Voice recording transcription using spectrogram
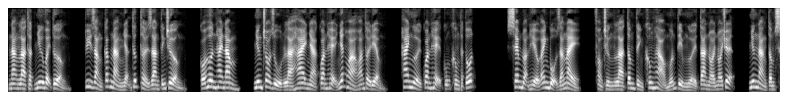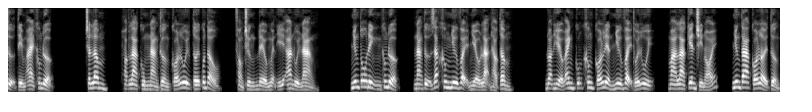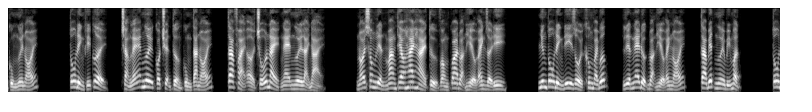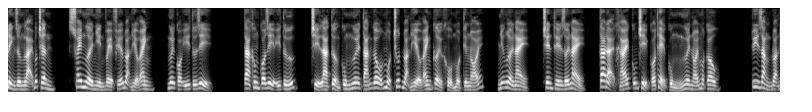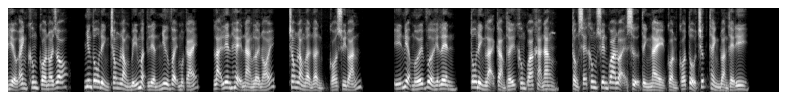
Nàng là thật như vậy tưởng, tuy rằng các nàng nhận thức thời gian tính trường, có hơn 2 năm, nhưng cho dù là hai nhà quan hệ nhất hòa hoãn thời điểm, hai người quan hệ cũng không thật tốt. Xem đoạn hiểu anh bộ dáng này, phỏng chừng là tâm tình không hảo muốn tìm người ta nói nói chuyện, nhưng nàng tâm sự tìm ai không được. Trần Lâm, hoặc là cùng nàng thường có lui tới quân tẩu, phỏng chừng đều nguyện ý an ủi nàng. Nhưng Tô Định không được, nàng tự giác không như vậy nhiều lạn hảo tâm. Đoạn hiểu anh cũng không có liền như vậy thối lui, mà là kiên trì nói, nhưng ta có lời tưởng cùng ngươi nói. Tô Đình khí cười, chẳng lẽ ngươi có chuyện tưởng cùng ta nói, ta phải ở chỗ này nghe ngươi lại nhải. Nói xong liền mang theo hai hải tử vòng qua đoạn hiểu anh rời đi. Nhưng Tô Đình đi rồi không vài bước, liền nghe được đoạn hiểu anh nói, ta biết ngươi bí mật. Tô Đình dừng lại bước chân, xoay người nhìn về phía đoạn hiểu anh, ngươi có ý tứ gì? Ta không có gì ý tứ, chỉ là tưởng cùng ngươi tán gẫu một chút đoạn hiểu anh cười khổ một tiếng nói, những lời này, trên thế giới này, ta đại khái cũng chỉ có thể cùng ngươi nói một câu. Tuy rằng đoạn hiểu anh không có nói rõ, nhưng Tô Đình trong lòng bí mật liền như vậy một cái, lại liên hệ nàng lời nói, trong lòng ẩn ẩn có suy đoán. Ý niệm mới vừa hiện lên, Tô Đình lại cảm thấy không quá khả năng, tổng sẽ không xuyên qua loại sự tình này còn có tổ chức thành đoàn thể đi.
